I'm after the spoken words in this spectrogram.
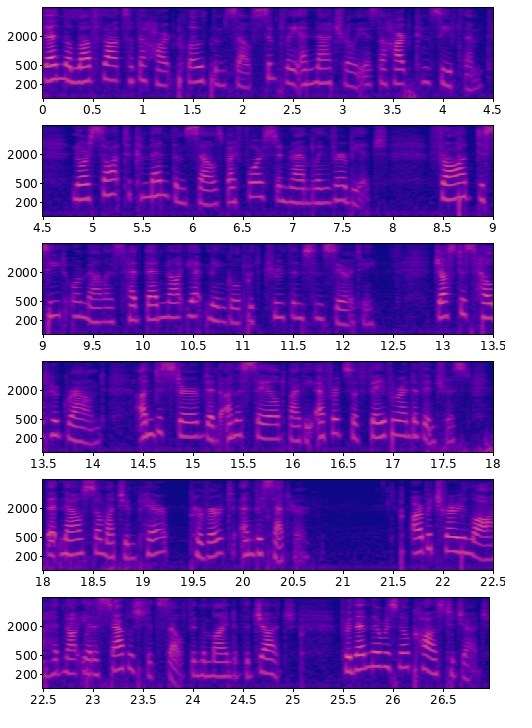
Then the love thoughts of the heart clothed themselves simply and naturally as the heart conceived them, nor sought to commend themselves by forced and rambling verbiage. Fraud, deceit, or malice had then not yet mingled with truth and sincerity. Justice held her ground, undisturbed and unassailed by the efforts of favour and of interest, that now so much impair, pervert, and beset her. Arbitrary law had not yet established itself in the mind of the judge, for then there was no cause to judge,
